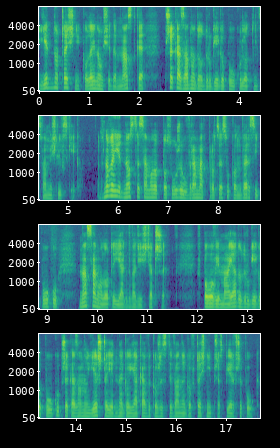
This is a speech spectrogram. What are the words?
Jednocześnie kolejną siedemnastkę przekazano do drugiego pułku lotnictwa myśliwskiego. W nowej jednostce samolot posłużył w ramach procesu konwersji pułku na samoloty Jak-23. W połowie maja do drugiego pułku przekazano jeszcze jednego jaka wykorzystywanego wcześniej przez pierwszy pułk.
